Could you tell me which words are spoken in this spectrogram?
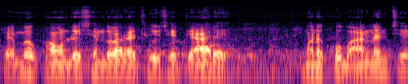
પ્રેમયોગ ફાઉન્ડેશન દ્વારા થયું છે ત્યારે. મને ખૂબ આનંદ છે.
